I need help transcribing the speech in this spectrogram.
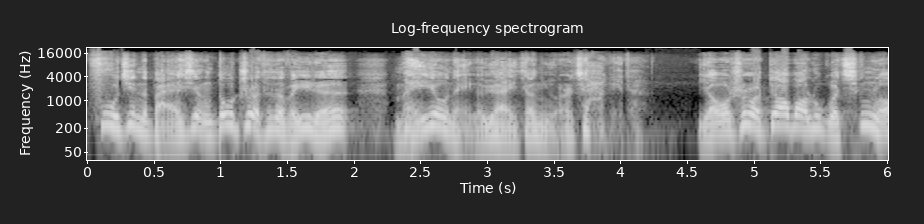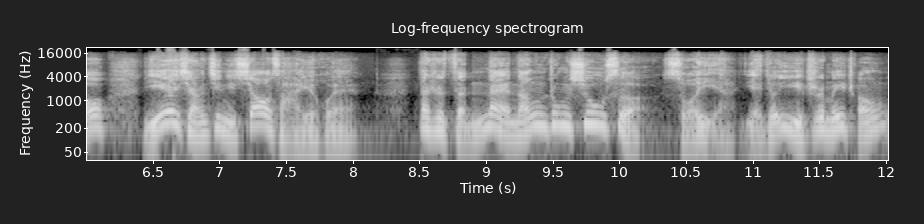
附近的百姓都知道他的为人，没有哪个愿意将女儿嫁给他。有时候刁豹路过青楼，也想进去潇洒一回，但是怎奈囊中羞涩，所以啊，也就一直没成。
